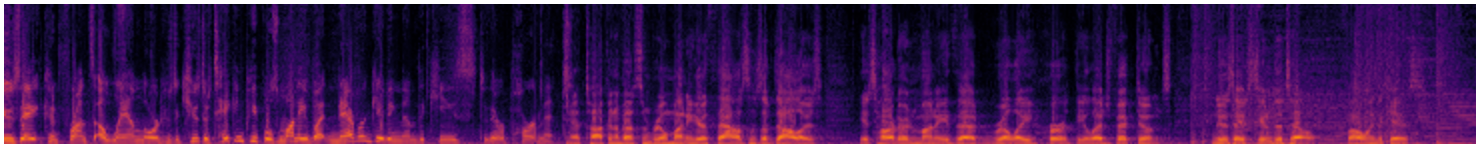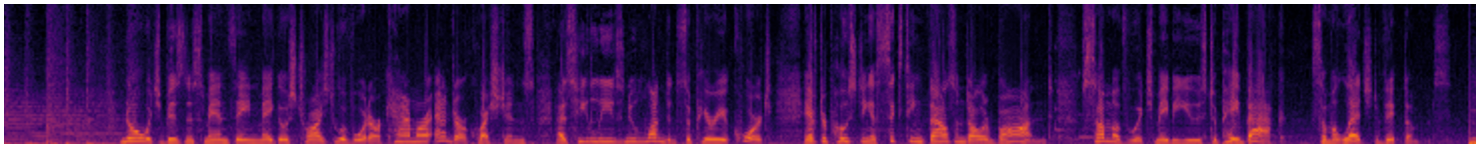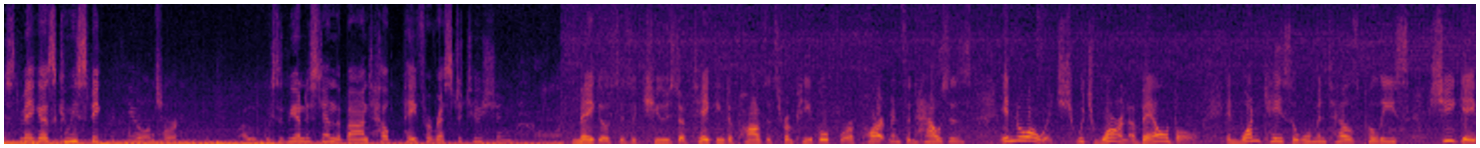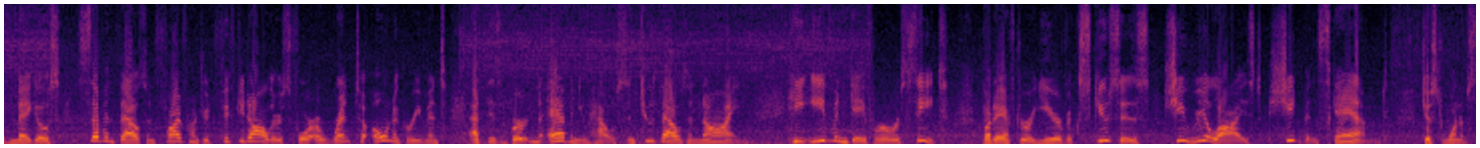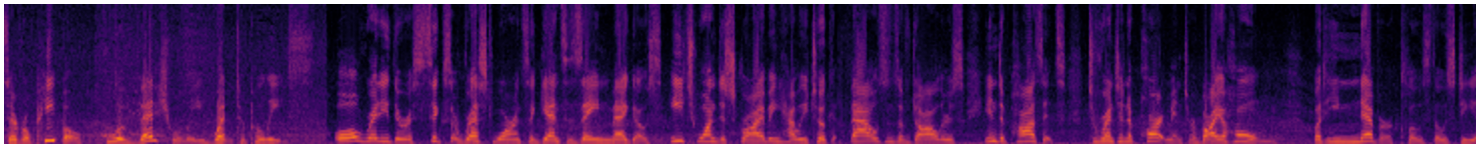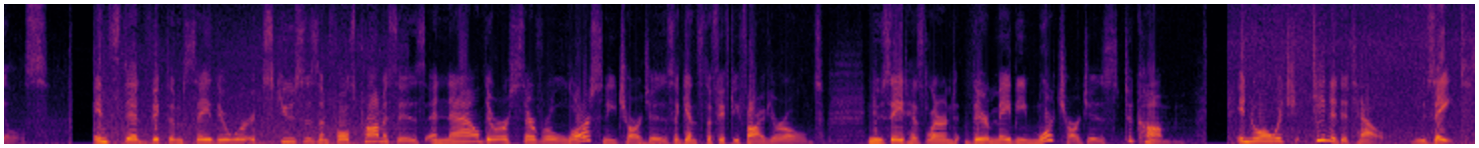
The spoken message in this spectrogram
News 8 confronts a landlord who's accused of taking people's money but never giving them the keys to their apartment. Yeah, talking about some real money here, thousands of dollars. It's hard-earned money that really hurt the alleged victims. News 8's Tina Detelj following the case. Norwich businessman Zane Magos tries to avoid our camera and our questions as he leaves New London Superior Court after posting a $16,000 bond, some of which may be used to pay back some alleged victims. Mr. Magos, can we speak with you? No, I'm sorry. Uh, because we understand the bond helped pay for restitution. Magos is accused of taking deposits from people for apartments and houses in Norwich, which weren't available. In one case, a woman tells police she gave Magos $7,550 for a rent-to-own agreement at this Burton Avenue house in 2009. He even gave her a receipt, but after a year of excuses, she realized she'd been scammed just one of several people who eventually went to police. Already there are six arrest warrants against Zane Megos, each one describing how he took thousands of dollars in deposits to rent an apartment or buy a home, but he never closed those deals. Instead, victims say there were excuses and false promises, and now there are several larceny charges against the 55-year-old. News 8 has learned there may be more charges to come. In Norwich, Tina Detelj, News 8.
